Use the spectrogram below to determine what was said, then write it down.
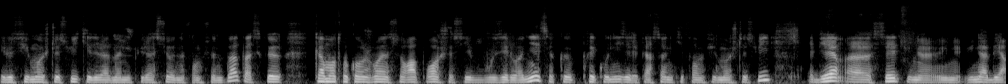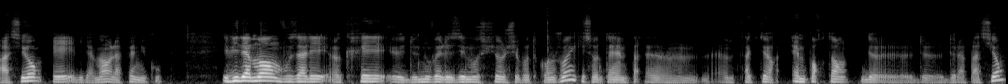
Et le film moi je te suis qui est de la manipulation ne fonctionne pas parce que quand votre conjoint se rapproche, si vous vous éloignez, ce que préconisent les personnes qui font un film moi je te suis, eh bien euh, c'est une, aberration et évidemment la fin du couple. Évidemment, vous allez euh, créer euh, de nouvelles émotions chez votre conjoint qui sont un, facteur important de, la passion.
